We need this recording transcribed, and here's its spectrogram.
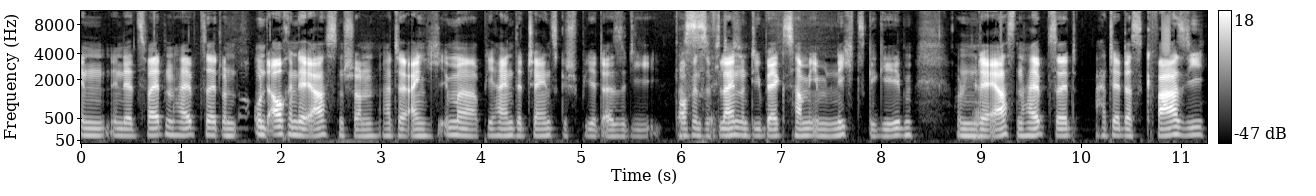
in, in der zweiten Halbzeit und, und auch in der ersten schon, hat er eigentlich immer Behind the Chains gespielt. Also die das Offensive Line und die Backs haben ihm nichts gegeben. Und in ja. der ersten Halbzeit hat er das quasi,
